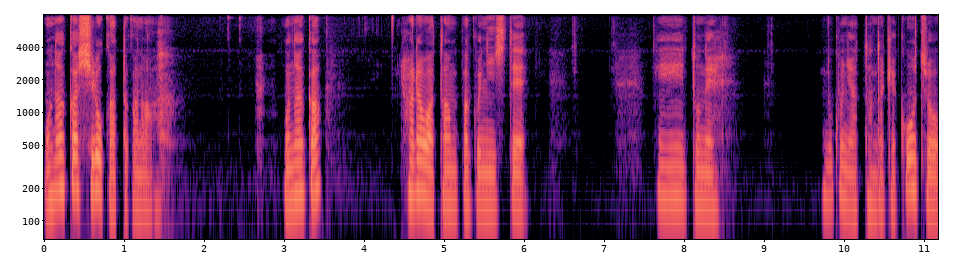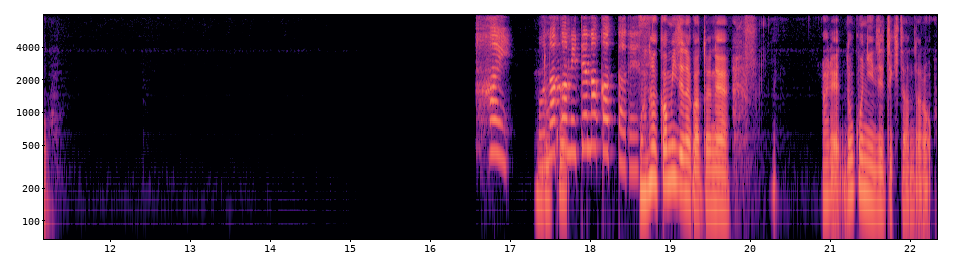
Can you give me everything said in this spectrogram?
お腹白かったかな。お腹？腹は淡白にして。えーとねどこにあったんだっけ？校長はいお腹見てなかったです。お腹見てなかったよね。あれどこに出てきたんだろう？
